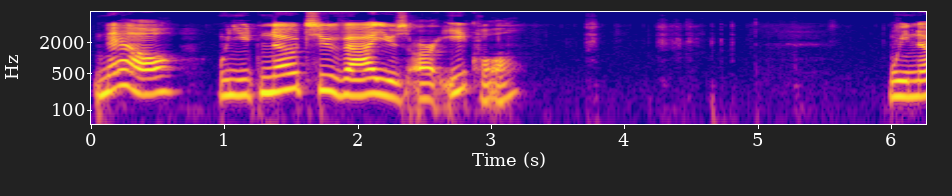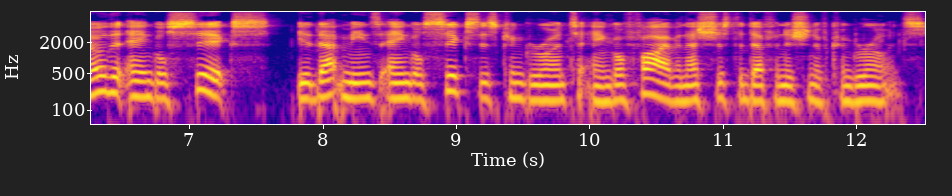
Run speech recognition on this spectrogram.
now, when you know two values are equal, we know that angle 6, that means angle 6 is congruent to angle 5, and that's just the definition of congruence.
